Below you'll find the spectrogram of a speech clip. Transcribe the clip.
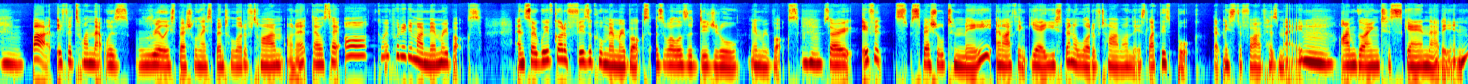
Mm. But if it's one that was really special and they spent a lot of time on it, they'll say, oh, can we put it in my memory box? And so we've got a physical memory box as well as a digital memory box. Mm-hmm. So if it's special to me and I think, yeah, you spent a lot of time on this, like this book that Mr. Five has made, I'm going to scan that in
